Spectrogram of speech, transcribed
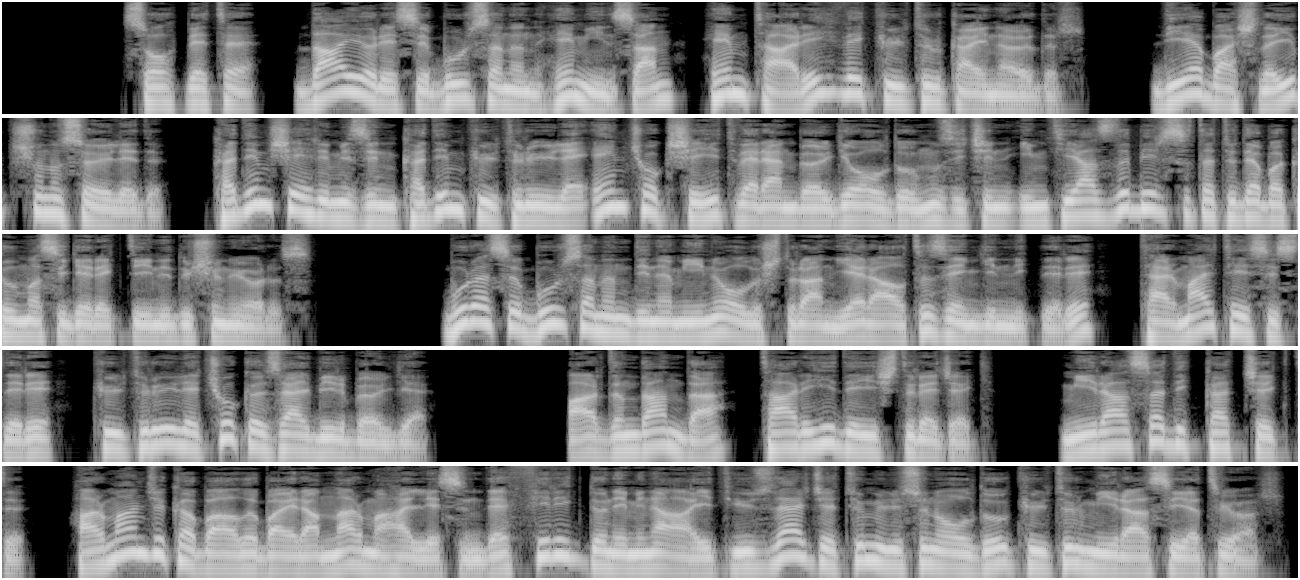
Sohbete, dağ yöresi Bursa'nın hem insan, hem tarih ve kültür kaynağıdır. Diye başlayıp şunu söyledi. Kadim şehrimizin kadim kültürüyle en çok şehit veren bölge olduğumuz için imtiyazlı bir statüde bakılması gerektiğini düşünüyoruz. Burası Bursa'nın dinamiğini oluşturan yeraltı zenginlikleri, termal tesisleri, kültürüyle çok özel bir bölge. Ardından da, tarihi değiştirecek. Mirasa dikkat çekti. Harmancık'a bağlı Bayramlar Mahallesi'nde Firig dönemine ait yüzlerce tümülüsün olduğu kültür mirası yatıyor.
